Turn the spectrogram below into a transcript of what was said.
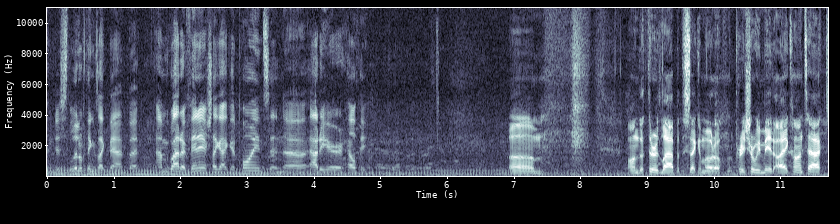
and just little things like that. But I'm glad I finished. I got good points, and uh, out of here healthy. Um, on the third lap of the second moto, I'm pretty sure we made eye contact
